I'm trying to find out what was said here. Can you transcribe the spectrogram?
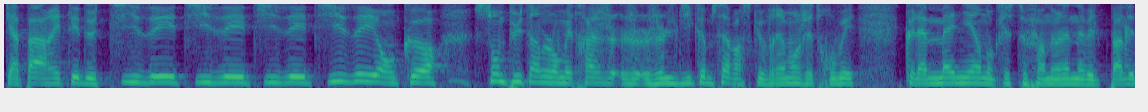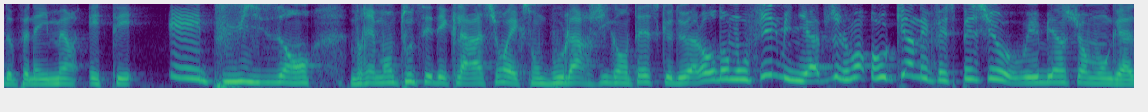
qui a pas arrêté de teaser, teaser, teaser, teaser encore son putain de long métrage. Je, je le dis comme ça parce que vraiment j'ai trouvé que la manière dont Christopher Nolan avait parlé d'Oppenheimer était épuisant. Vraiment, toutes ces déclarations avec son boulard gigantesque de alors dans mon film, il n'y a absolument aucun effet spéciaux. Oui, bien sûr, mon gars,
